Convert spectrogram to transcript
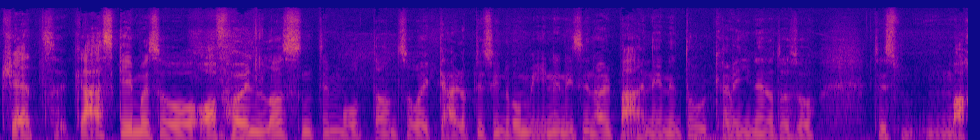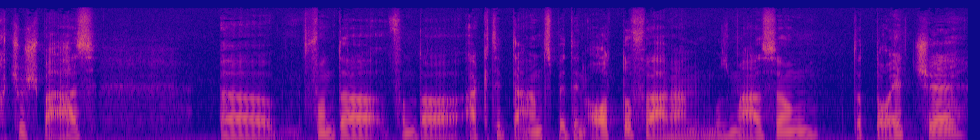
gescheit Gas geben, also aufheulen lassen den Motor und so, egal ob das in Rumänien ist, in Albanien, in der Ukraine oder so. Das macht schon Spaß. Äh, von der, von der Akzeptanz bei den Autofahrern muss man auch sagen, der Deutsche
